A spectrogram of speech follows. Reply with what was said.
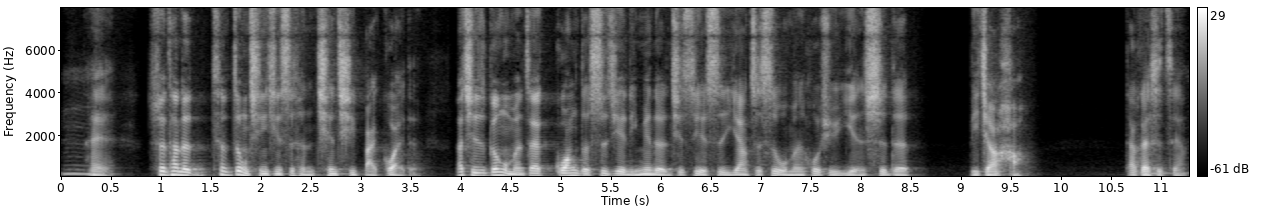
嗯，嘿。所以他的这这种情形是很千奇百怪的。那其实跟我们在光的世界里面的人其实也是一样，只是我们或许掩饰的比较好，大概是这样。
